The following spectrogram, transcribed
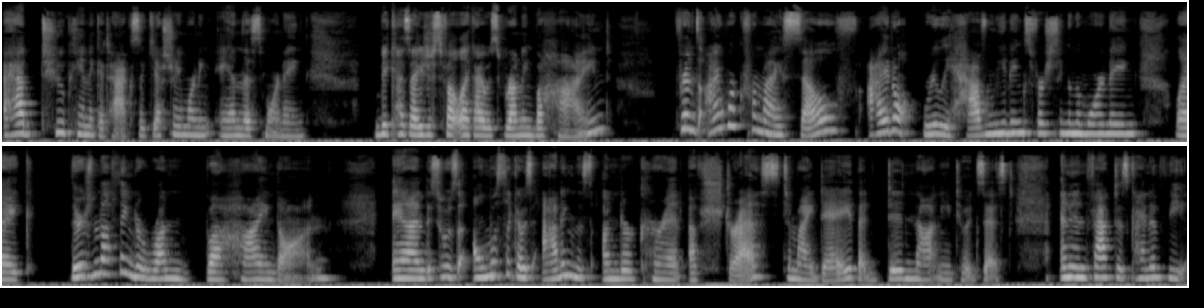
I had two panic attacks like yesterday morning and this morning because I just felt like I was running behind. Friends, I work for myself. I don't really have meetings first thing in the morning. Like there's nothing to run behind on. And so it was almost like I was adding this undercurrent of stress to my day that did not need to exist. And in fact, is kind of the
